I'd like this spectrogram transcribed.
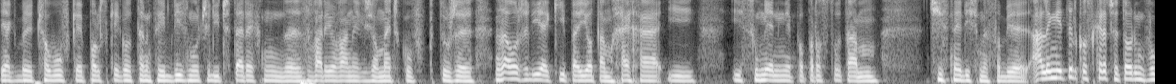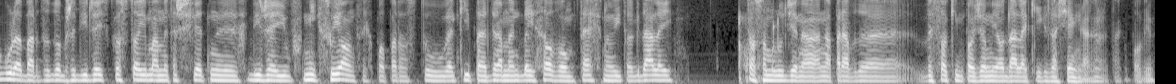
jakby czołówkę polskiego turntablizmu, czyli czterech mm, zwariowanych ziomeczków, którzy założyli ekipę Jotam Heche i, i sumiennie po prostu tam cisnęliśmy sobie, ale nie tylko Scratchy Toruń w ogóle bardzo dobrze DJ-sko stoi, mamy też świetnych DJ-ów miksujących po prostu ekipę drum and bassową, techno i tak dalej. to są ludzie na naprawdę wysokim poziomie, o dalekich zasięgach, że tak powiem.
